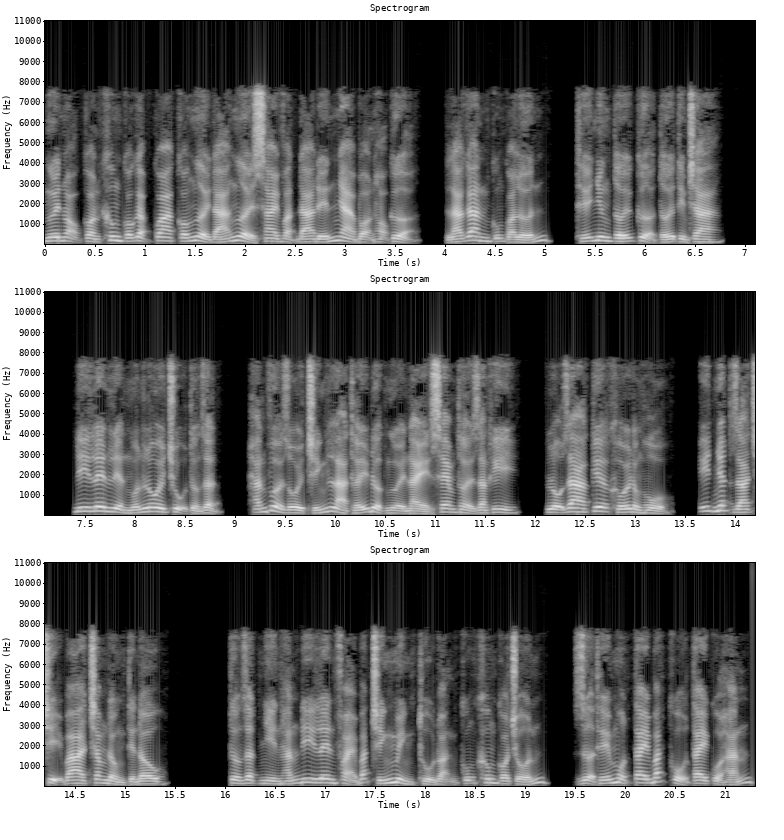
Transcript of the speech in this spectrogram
Ngươi nọ còn không có gặp qua có người đá người sai vật đá đến nhà bọn họ cửa, lá gan cũng quá lớn, thế nhưng tới cửa tới tìm cha. Đi lên liền muốn lôi trụ tưởng giật, hắn vừa rồi chính là thấy được người này xem thời gian khi, lộ ra kia khối đồng hồ, ít nhất giá trị 300 đồng tiền đâu. Tường giật nhìn hắn đi lên phải bắt chính mình thủ đoạn cũng không có trốn, dựa thế một tay bắt cổ tay của hắn,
